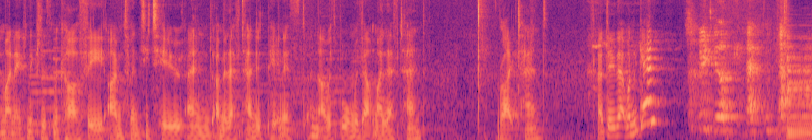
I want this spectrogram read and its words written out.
My name's Nicholas McCarthy. I'm 22 and I'm a left-handed pianist and I was born without my left hand. Right hand. I do that one again?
